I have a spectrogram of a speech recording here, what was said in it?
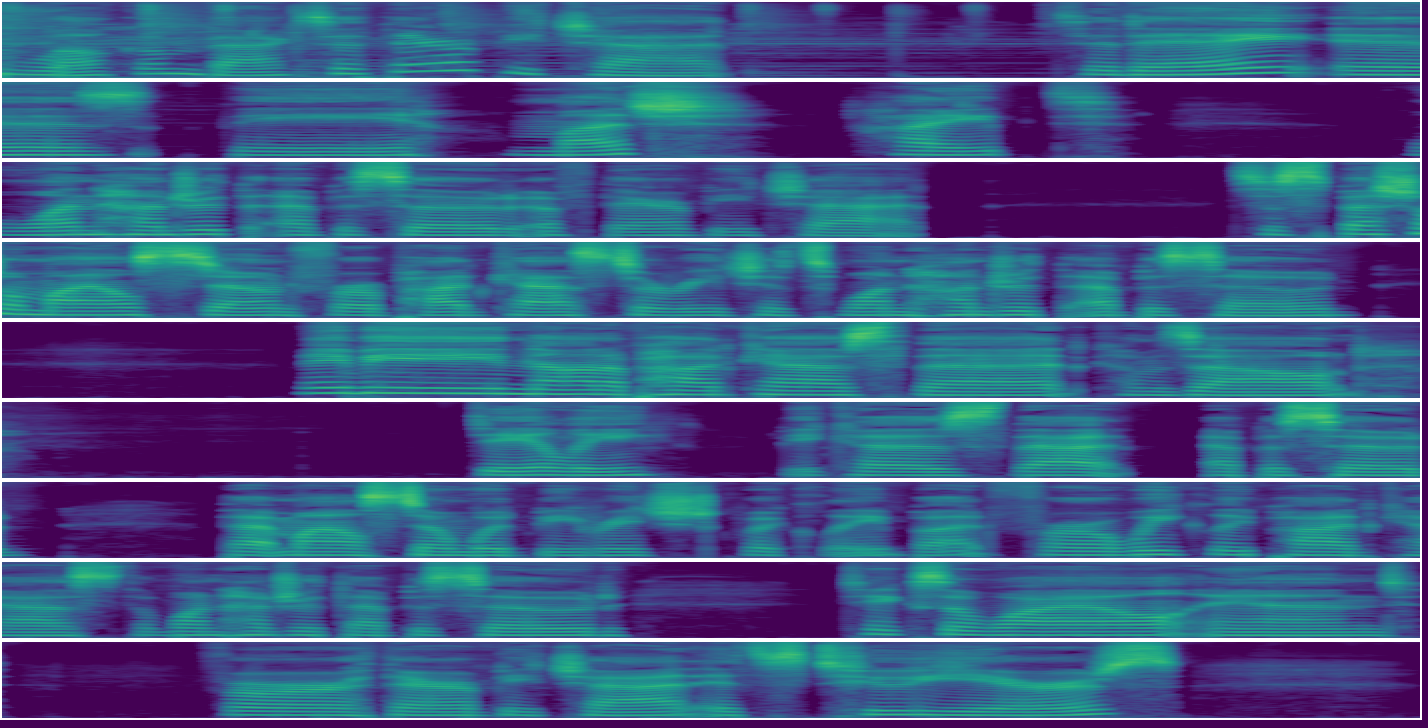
Welcome back to Therapy Chat. Today is the much hyped 100th episode of Therapy Chat. It's a special milestone for a podcast to reach its 100th episode. Maybe not a podcast that comes out daily because that episode, that milestone would be reached quickly. But for a weekly podcast, the 100th episode takes a while. And for Therapy Chat, it's two years.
